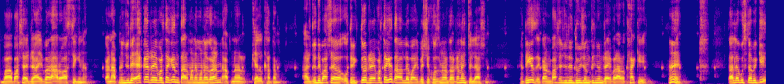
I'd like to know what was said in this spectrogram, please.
বা বাসায় ড্রাইভার আরও আছে কিনা? কারণ আপনি যদি একা ড্রাইভার থাকেন, তার মানে মনে করেন আপনার খেল খাতাম। আর যদি বাসায় অতিরিক্ত ড্রাইভার থাকে, তাহলে ভাই বেশি খোঁজ নেওয়ার দরকার নেই, চলে আসেন। ঠিক আছে? কারণ বাসে যদি দুইজন, তিনজন ড্রাইভার আরও থাকে হ্যাঁ? তাহলে বুঝতে হবে কি?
